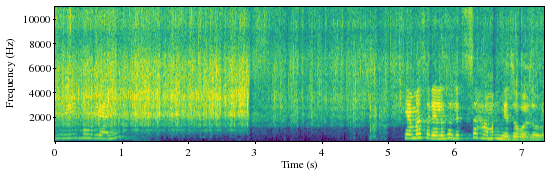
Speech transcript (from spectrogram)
जिरी मोहरी आणि या मसाल्याला झाले सहा महिने जवळजवळ.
